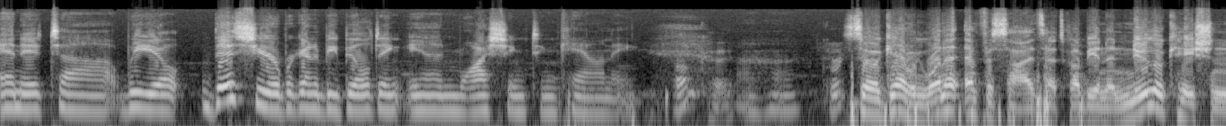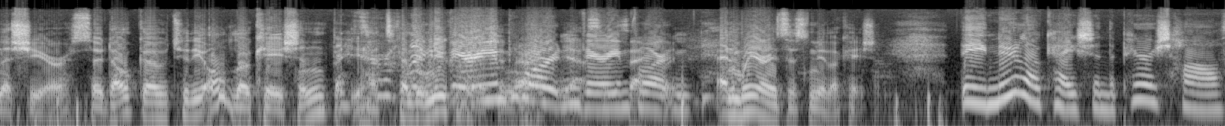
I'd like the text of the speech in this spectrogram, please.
and it, uh, we'll, this year, we're going to be building in Washington County. Okay. Uh-huh. So again, we want to emphasize that it's going to be in a new location this year. So don't go to the old location, but yeah, it's going to be new. Very location. right? important, Yes, very exactly. important. And where is this new location? The new location, the parish hall,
